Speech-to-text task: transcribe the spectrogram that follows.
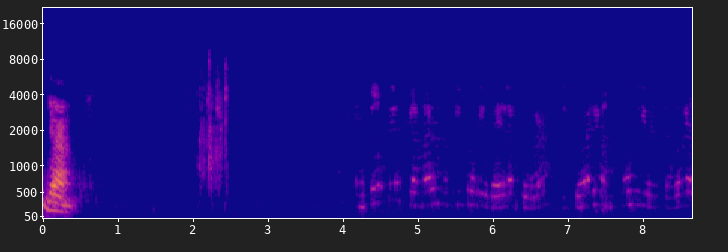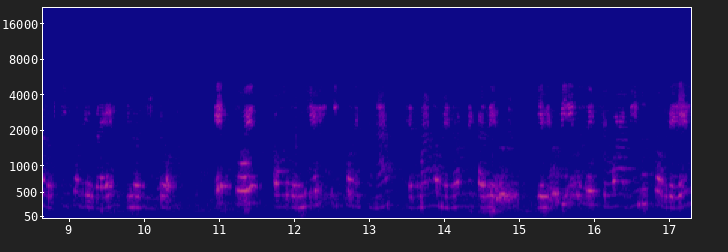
Ya. De Israel y los libró. Esto es a hijo de Cenaz, hermano menor de Caleb. Y el espíritu de Jehová vino sobre él,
